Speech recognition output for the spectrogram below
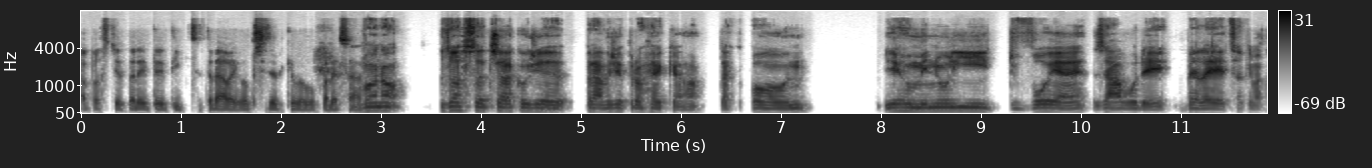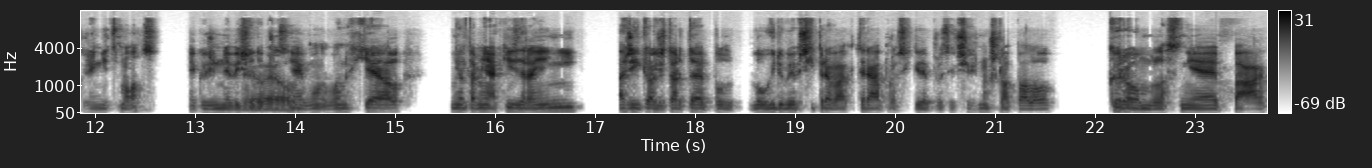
a prostě tady ty týpci to dávají o 30 kg, o 50. Ono zase třeba jako, že právě že pro Heka, tak on jeho minulý dvoje závody byly celkem jakože nic moc, jakože nevyšlo jo, to přesně, jak on, on chtěl, měl tam nějaký zranění a říkal, že tady to je po dlouhé době příprava, která prostě, kde prostě všechno šlapalo, krom vlastně pár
